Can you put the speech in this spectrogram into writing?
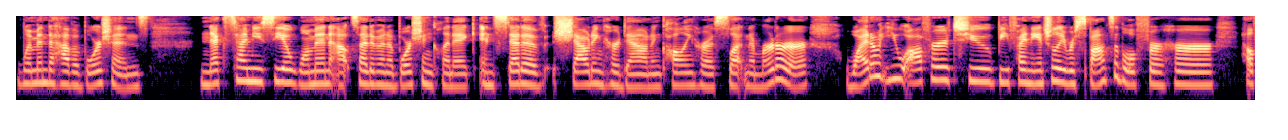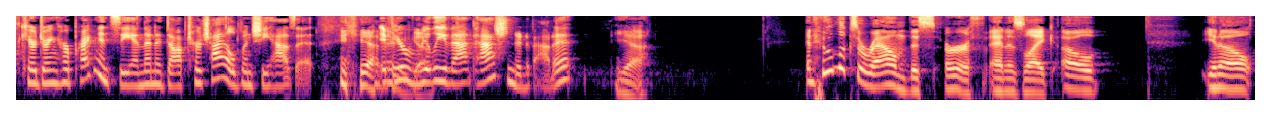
women to have abortions. Next time you see a woman outside of an abortion clinic, instead of shouting her down and calling her a slut and a murderer, why don't you offer to be financially responsible for her healthcare during her pregnancy and then adopt her child when she has it? yeah. if you're you really that passionate about it. Yeah. And who looks around this earth and is like, oh, you know,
